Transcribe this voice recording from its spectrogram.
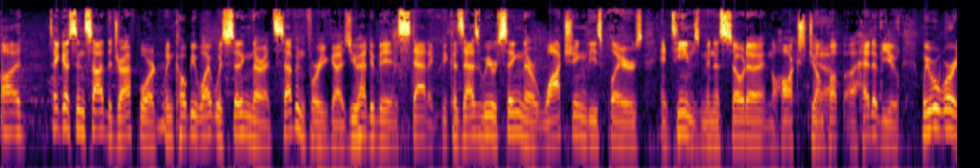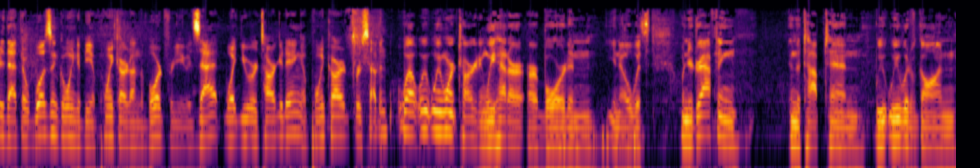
Uh, take us inside the draft board. When Coby White was sitting there at seven for you guys, you had to be ecstatic because as we were sitting there watching these players and teams, Minnesota and the Hawks jump Yeah. up ahead of you, we were worried that there wasn't going to be a point guard on the board for you. Is that what you were targeting, a point guard for seven? Well, we, we weren't targeting. We had our, our board, and you know, with when you're drafting in the top ten, we, we would have gone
